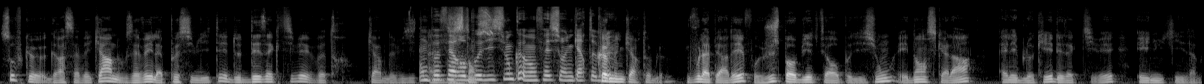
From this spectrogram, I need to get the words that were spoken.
Sauf que grâce à V-card, vous avez la possibilité de désactiver votre carte de visite. On peut faire opposition comme on fait sur une carte bleue Comme une carte bleue. Vous la perdez, il faut juste pas oublier de faire opposition, et dans ce cas-là, elle est bloquée, désactivée et inutilisable.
